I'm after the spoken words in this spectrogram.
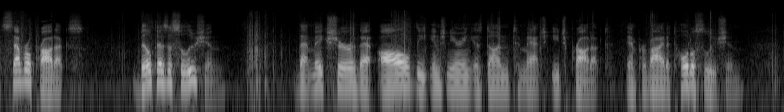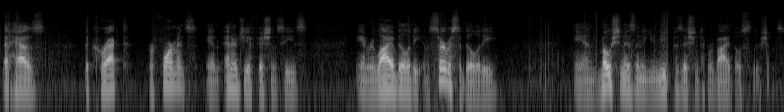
several products built as a solution that makes sure that all the engineering is done to match each product and provide a total solution that has the correct performance and energy efficiencies and reliability and serviceability and Motion is in a unique position to provide those solutions.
